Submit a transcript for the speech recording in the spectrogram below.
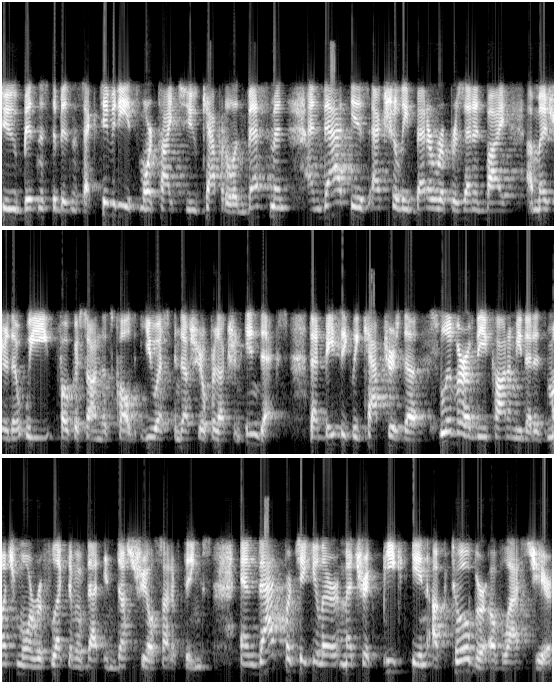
to business to business activity. It's more tied to capital investment, and that is actually better represented by a measure that we focus on that's called U.S. Industrial Production Index. That basically captures the sliver of the economy that is much more reflective of that industrial side of things. And that particular metric peaked in October of last year,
